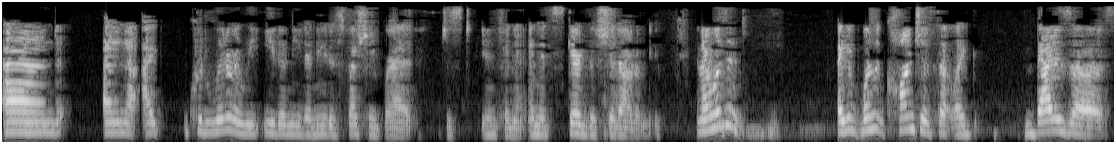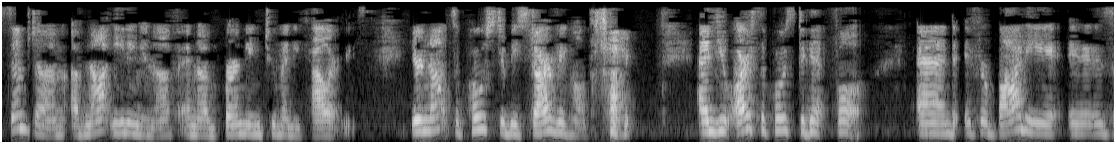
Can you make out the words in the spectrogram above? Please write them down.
and, and I could literally eat and eat and eat, especially bread, just infinite. And it scared the shit out of me. And I wasn't, I wasn't conscious that like, that is a symptom of not eating enough and of burning too many calories. You're not supposed to be starving all the time. And you are supposed to get full. And if your body is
